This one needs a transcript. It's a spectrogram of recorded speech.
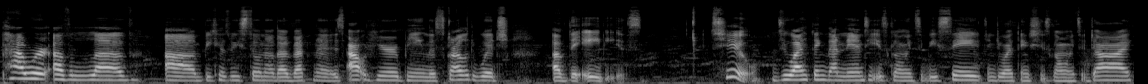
power of love. Um, because we still know that Vecna is out here being the Scarlet Witch of the 80s. Two, do I think that Nancy is going to be saved and do I think she's going to die?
